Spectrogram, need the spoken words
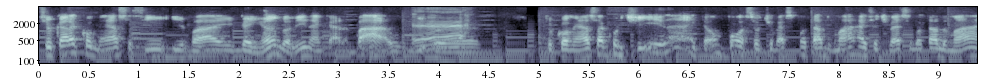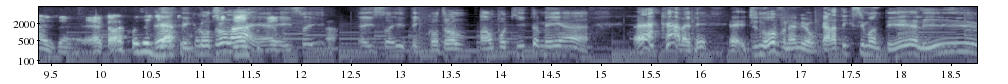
se o cara começa, assim, e vai ganhando ali, né, cara? Bah, o... É tu começa a curtir, né? Então, pô, se eu tivesse botado mais, se eu tivesse botado mais, né? é aquela coisa de. É, tem que controlar, é, é, isso aí. Ah. É isso aí, tem que controlar um pouquinho também a, é, cara, é, de novo, né, meu? O cara tem que se manter ali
